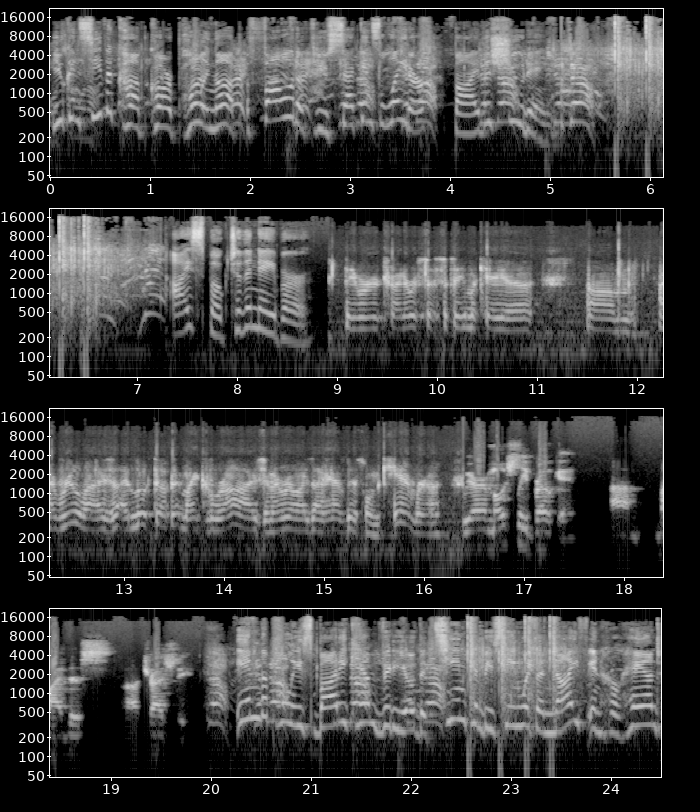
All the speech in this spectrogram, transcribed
You can see the cop car pulling up, followed a few seconds later by the shooting. I spoke to the neighbor. They were trying to resuscitate Ma'Khia. Um, I realized, I looked up at my garage and I realized I have this on camera. We are emotionally broken um, by this uh, tragedy. In the police body cam video, the teen can be seen with a knife in her hand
